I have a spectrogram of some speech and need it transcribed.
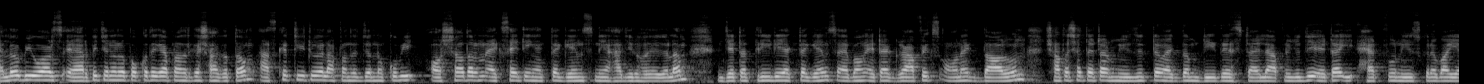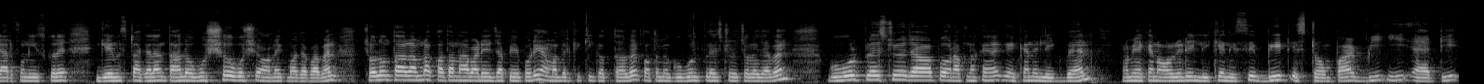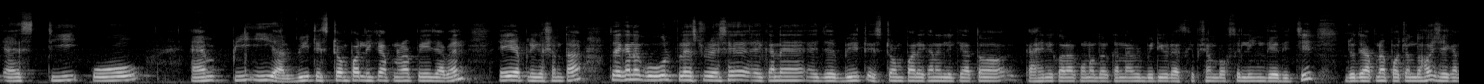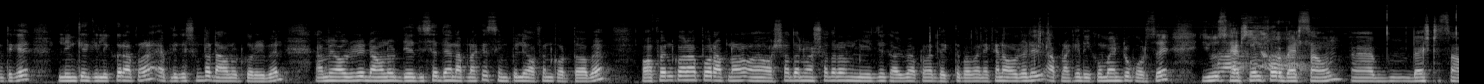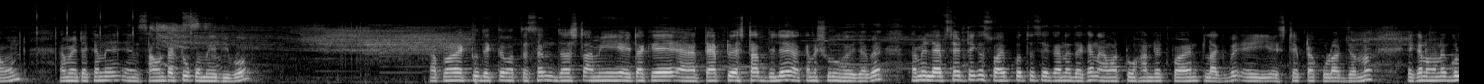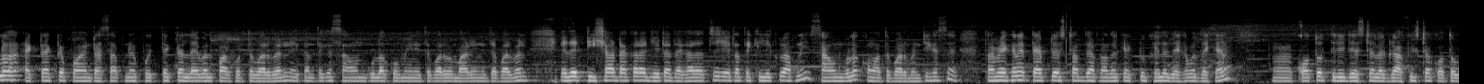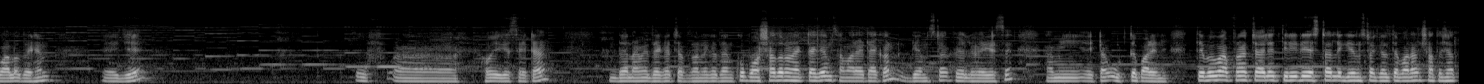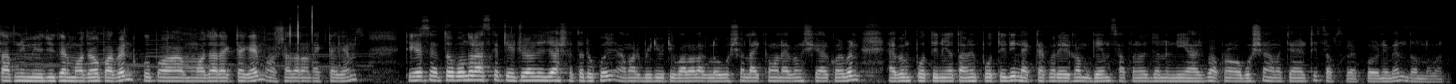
Hello viewers ARP চ্যানেলের পক্ষ থেকে আপনাদেরকে স্বাগতম। আজকে টি টিউটোরিয়াল আপনাদের জন্য খুবই অসাধারণ এক্সাইটিং একটা গেমস নিয়ে হাজির হয়ে গেলাম, যেটা থ্রি ডি একটা গেমস এবং এটা গ্রাফিক্স অনেক দারুণ। সাথে সাথে এটার মিউজিকটাও একদম ডিজে স্টাইলে আপনি যদি এটা হেডফোন ইউজ করে বা ইয়ারফোন ইউজ করে গেমসটা খেলেন, তাহলে অবশ্যই অবশ্যই অনেক মজা পাবেন। চলুন তাহলে আমরা কথা না বাড়িয়ে যা পেয়ে পড়ি, আমাদেরকে কী করতে হবে? প্রথমে গুগল প্লে স্টোরে চলে যাবেন। গুগল প্লে স্টোরে যাওয়ার পর আপনাকে এখানে লিখবেন আমি এখানে অলরেডি লিখে নিছি beat stomper B E T S T O M P E R beat stomper লিখে আপনারা পেয়ে যাবেন এই অ্যাপ্লিকেশনটা তো এখানে গুগল প্লে স্টোরে এসে এখানে এই যে বিট স্টম্পার এখানে লিখে এত কাহিনী করার কোনো দরকার নেই। আমি ভিডিও ডেসক্রিপশন বক্সে লিঙ্ক দিয়ে দিচ্ছি। যদি আপনার পছন্দ হয়, সেখান থেকে লিঙ্কে ক্লিক করে আপনারা অ্যাপ্লিকেশনটা ডাউনলোড করে নেবেন। আমি অলরেডি ডাউনলোড দিয়ে দিচ্ছি দেন আপনাকে সিম্পলি ওপেন করতে হবে। ওপেন করার পর আপনার অসাধারণ অসাধারণ মিউজিক আসবে, আপনারা দেখতে পাবেন। এখানে অলরেডি আপনাকে রিকমেন্ডও করছে। Use headphone for bad sound best sound আমি এটা এখানে সাউন্ডটা একটু কমিয়ে দিব। আপনারা একটু দেখতে পাচ্ছেন জাস্ট আমি এটাকে ট্যাপ টু স্টাপ দিলে এখানে শুরু হয়ে যাবে। আমি লেফট সাইড থেকে সোয়াইপ করতেছি, এখানে দেখেন আমার টু হান্ড্রেড পয়েন্ট লাগবে এই স্টেপটা খোলার জন্য। এখানে অনেকগুলো একটা একটা পয়েন্ট আছে, আপনি প্রত্যেকটা লেভেল পার করতে পারবেন। এখান থেকে সাউন্ডগুলো কমিয়ে নিতে পারবেন, বাড়িয়ে নিতে পারবেন। এদের টি শার্ট আকারে যেটা দেখা যাচ্ছে, সেটাতে ক্লিক করে আপনি সাউন্ডগুলো কমাতে পারবেন, ঠিক আছে? তো আমি এখানে ট্যাপ টু স্টাপ দিয়ে আপনাদেরকে একটু খেলে দেখাবো, দেখেন কত থ্রি ডি স্টাইলের গ্রাফিক্সটা কত ভালো, দেখেন। এই যে উফ হয়ে গেছে এটা। দেন আমি দেখাচ্ছি আপনাদেরকে। দেন খুব অসাধারণ একটা গেমস আমার এটা এখন গেমসটা ফেল হয়ে গেছে। আমি এটা উঠতে পারিনি। তো এভাবে আপনারা চাইলে থ্রি ডি স্টাইলে গেমসটা খেলতে পারেন। সাথে সাথে আপনি মিউজিকের মজাও পাবেন। খুব মজার একটা গেম অসাধারণ একটা গেমস ঠিক আছে? তো বন্ধুরা আজকে টিউটোরিয়ালে যাওয়ার সাথেটুকুই আমার ভিডিওটি ভালো লাগলে অবশ্যই লাইক কমেন্ট এবং শেয়ার করবেন। এবং প্রতিনিয়ত আমি প্রতিদিন একটা করে এরকম গেমস আপনাদের জন্য নিয়ে আসব। আপনারা অবশ্যই আমার চ্যানেলটি সাবস্ক্রাইব করে নেবেন। ধন্যবাদ।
